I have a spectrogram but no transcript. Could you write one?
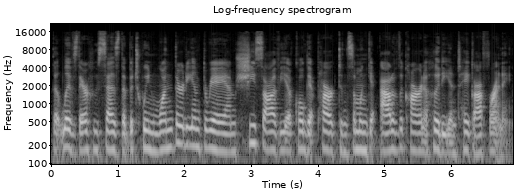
that lives there who says that between 1.30 and 3 a.m. she saw a vehicle get parked and someone get out of the car in a hoodie and take off running.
